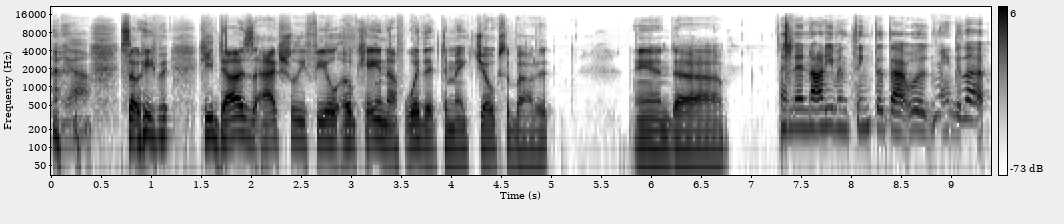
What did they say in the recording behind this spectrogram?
Yeah. so he he does actually feel okay enough with it to make jokes about it. And uh and then not even think that that was maybe that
